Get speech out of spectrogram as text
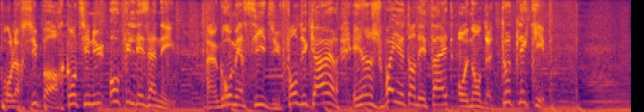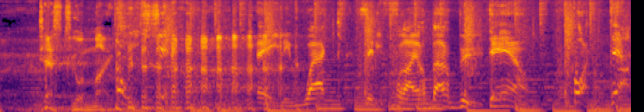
pour leur support continu au fil des années. Un gros merci du fond du cœur et un joyeux temps des fêtes au nom de toute l'équipe. Test your might. Oh shit! hey, les wack, c'est les frères barbus. Damn! Fuck that!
